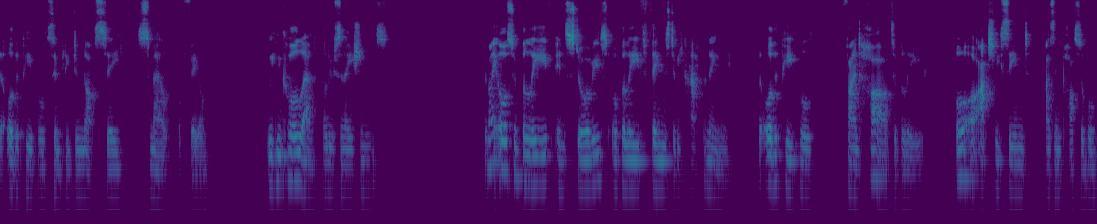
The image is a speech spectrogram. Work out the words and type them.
that other people simply do not see, smell, or feel. We can call them hallucinations. They might also believe in stories or believe things to be happening that other people find hard to believe or actually seemed as impossible.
